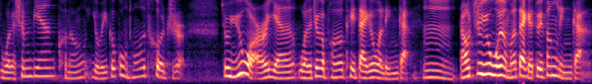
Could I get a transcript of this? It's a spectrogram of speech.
我的身边，可能有一个共同的特质。就于我而言，我的这个朋友可以带给我灵感，嗯，然后至于我有没有带给对方灵感，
